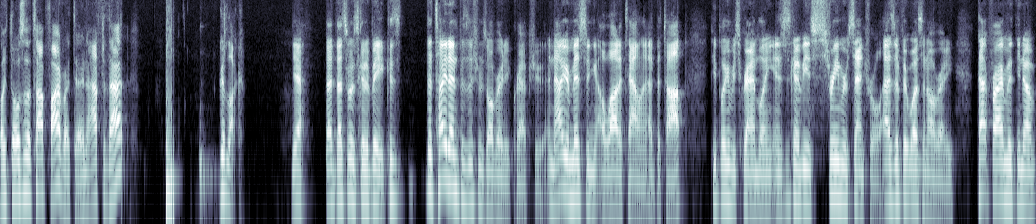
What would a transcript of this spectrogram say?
Like those are the top five right there. And after that, good luck. Yeah, that, that's what it's going to be because the tight end position was already a crapshoot, and now you're missing a lot of talent at the top. People are going to be scrambling, and it's just going to be a streamer central as if it wasn't already. Pat Freiermuth, you know,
